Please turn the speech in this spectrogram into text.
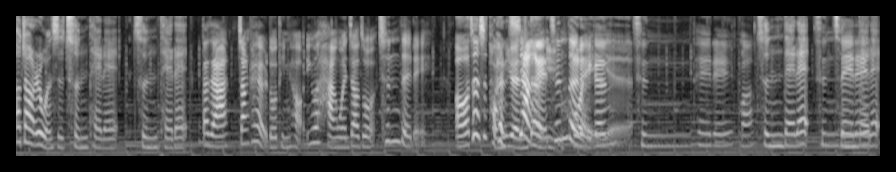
傲娇的日文是春天嘞，春天嘞。大家张开耳朵听好，因为韩文叫做春的嘞。哦，真的是同源的语。很像哎，春的嘞跟春。德勒吗？村德勒，村德勒，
